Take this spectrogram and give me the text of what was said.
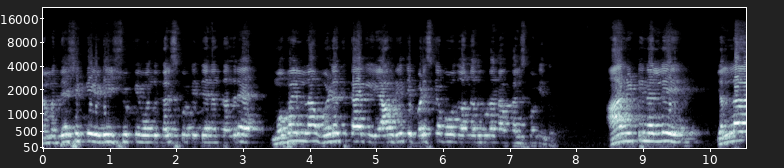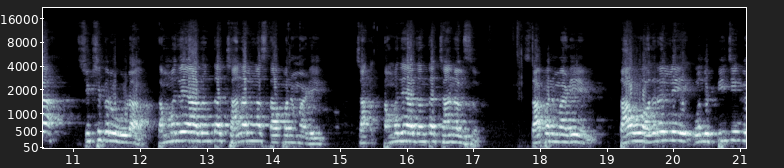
ನಮ್ಮ ದೇಶಕ್ಕೆ ಇಡೀ ವಿಶ್ವಕ್ಕೆ ಒಂದು ಕಲಿಸ್ಕೊಟ್ಟಿದ್ದೇನಂತಂದ್ರೆ ಮೊಬೈಲ್ನ ಒಳ್ಳೆದಕ್ಕಾಗಿ ಯಾವ ರೀತಿ ಬಳಸ್ಕೋಬಹುದು ಅನ್ನೋದು ಕೂಡ ನಾವು ಕಲಿಸ್ಕೊಟ್ಟಿದ್ದು. ಆ ನಿಟ್ಟಿನಲ್ಲಿ ಎಲ್ಲಾ ಶಿಕ್ಷಕರು ಕೂಡ ತಮ್ಮದೇ ಆದಂತ ಚಾನಲ್ನ ಸ್ಥಾಪನೆ ಮಾಡಿ ತಮ್ಮದೇ ಆದಂತ ಚಾನಲ್ಸ್ ಸ್ಥಾಪನೆ ಮಾಡಿ, ತಾವು ಅದರಲ್ಲಿ ಒಂದು ಟೀಚಿಂಗ್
